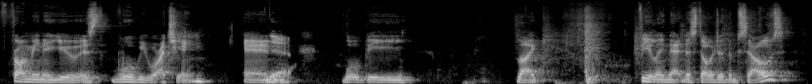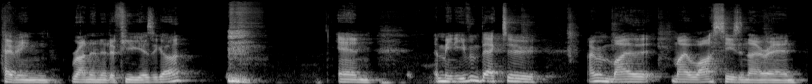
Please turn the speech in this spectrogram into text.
from NAU is will be watching and Yeah. will be like feeling that nostalgia themselves, having run in it a few years ago. and I mean, even back to I remember my my last season I ran,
